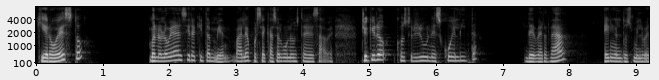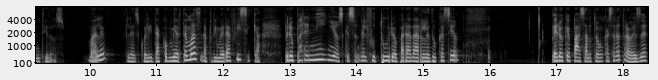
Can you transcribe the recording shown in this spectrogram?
quiero esto. Bueno, lo voy a decir aquí también, ¿vale? Por si acaso alguno de ustedes sabe. Yo quiero construir una escuelita de verdad en el 2022, ¿vale? La escuelita convierte más, la primera física, pero para niños que son el futuro, para darle educación. Pero ¿qué pasa? Lo tengo que hacer a través de,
